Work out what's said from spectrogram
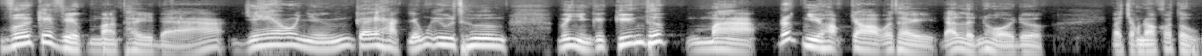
với cái việc mà thầy đã gieo những cái hạt giống yêu thương với những cái kiến thức mà rất nhiều học trò của thầy đã lĩnh hội được và trong đó có tùng.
